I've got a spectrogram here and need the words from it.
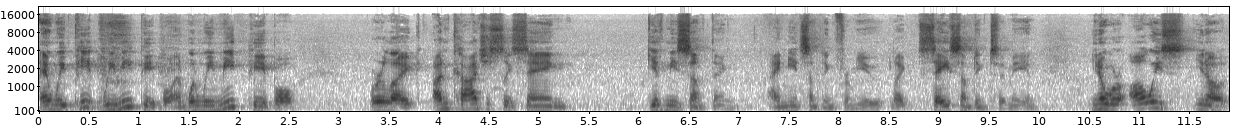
And we, pe- we meet people, and when we meet people, we're like unconsciously saying, Give me something. I need something from you. Like, say something to me. And, you know, we're always, you know,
